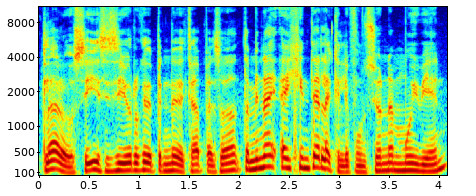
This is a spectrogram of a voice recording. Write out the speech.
Claro, sí, sí, sí, yo creo que depende de cada persona. También hay, hay gente a la que le funciona muy bien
